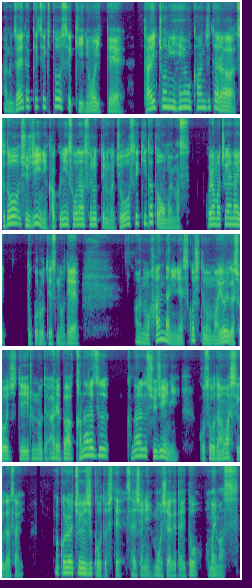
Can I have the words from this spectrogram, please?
あの在宅血液透析において、体調に異変を感じたら、都度主治医に確認相談するっていうのが定石だとは思います。これは間違いないところですので、あの、判断にね、少しでも迷いが生じているのであれば、必ず、必ず主治医にご相談はしてください。まあ、これは注意事項として最初に申し上げたいと思います。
